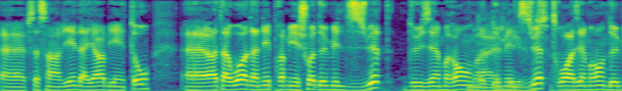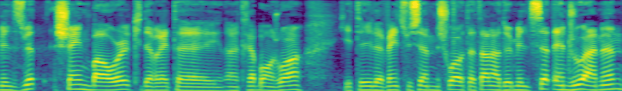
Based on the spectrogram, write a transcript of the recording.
Euh, ça s'en vient d'ailleurs bientôt. Euh, Ottawa a donné premier choix 2018, deuxième ronde Ouais, je l'ai vu, 2018, ça. troisième ronde 2018. Shane Bauer, qui devrait être un très bon joueur, qui était le 28e choix au total en 2017. Andrew Hammond,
